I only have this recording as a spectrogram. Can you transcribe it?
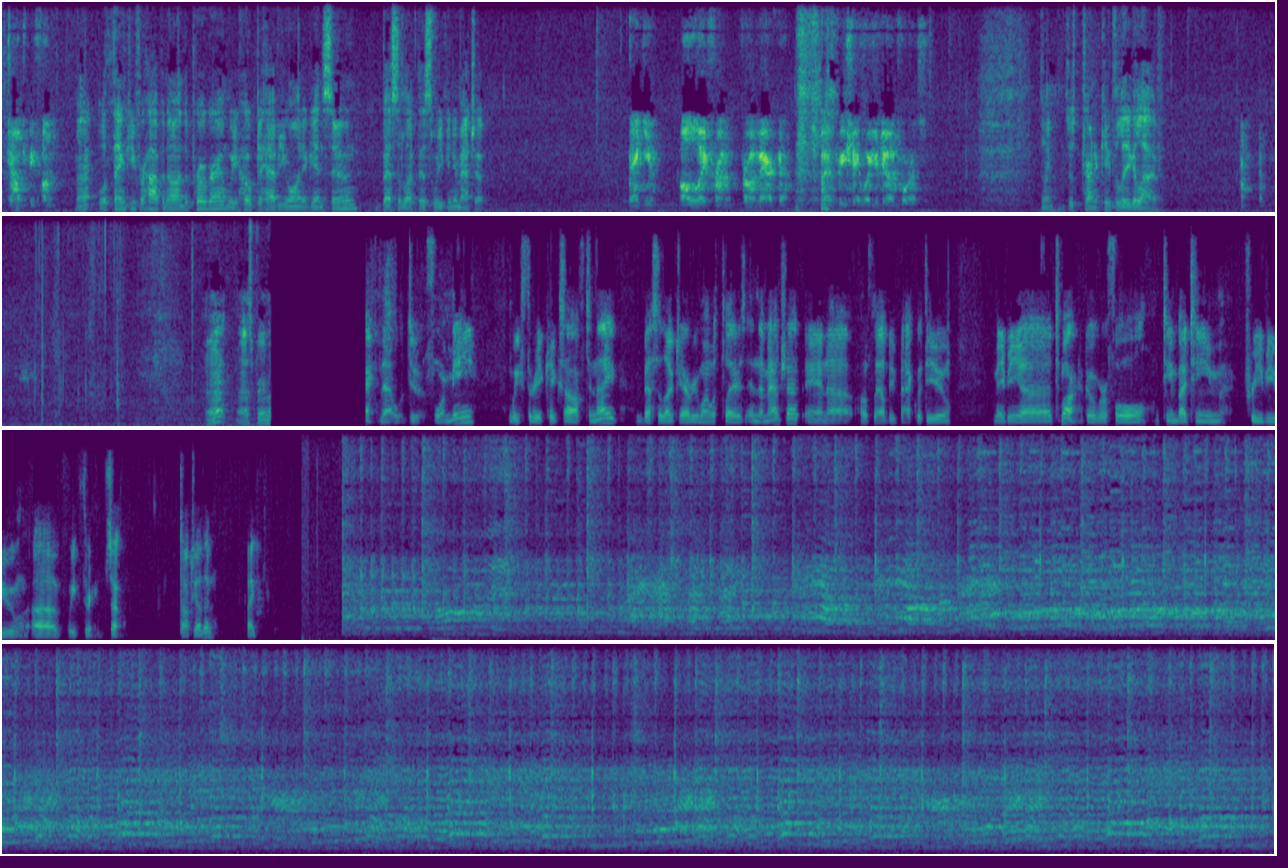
Challenge will be fun. All right. Well, thank you for hopping on the program. We hope to have you on again soon. Best of luck this week in your matchup. Thank you. All the way from from America. I appreciate what you're doing for us. Just trying to keep the league alive. All right, that's pretty much. Okay, that will do it for me. Week three kicks off tonight. Best of luck to everyone with players in the matchup, and uh, hopefully I'll be back with you maybe uh, tomorrow to go over a full team by team preview of week three. So talk to y'all then.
